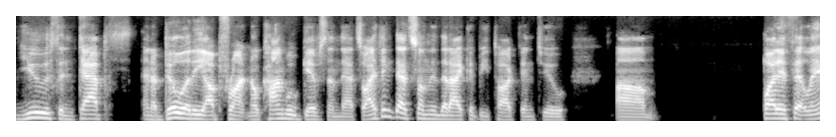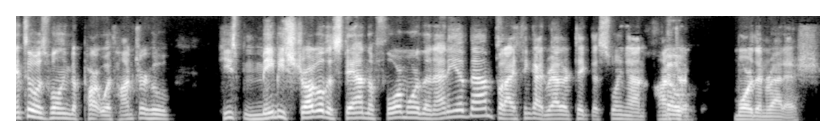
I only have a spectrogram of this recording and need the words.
youth and depth and ability up front. Okongwu gives them that. So I think that's something that I could be talked into. Um, but if Atlanta was willing to part with Hunter, who he's maybe struggled to stay on the floor more than any of them, but I think I'd rather take the swing on Hunter so, more than Reddish.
